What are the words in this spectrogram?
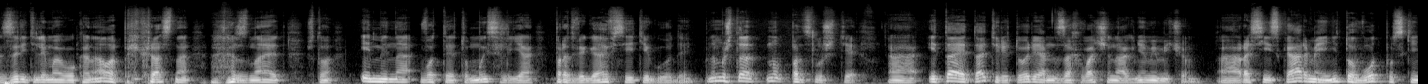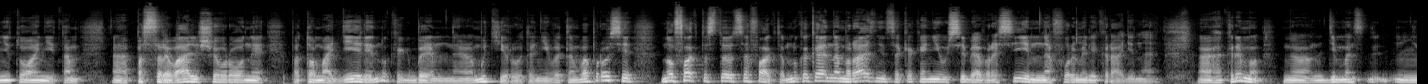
зрители моего канала прекрасно знают, что именно вот эту мысль я продвигаю все эти годы. Потому что, ну, послушайте, а, и та, и та территория захвачена огнем и мечом. А, российская армия не то в отпуске, не то они там а, посрывали шевроны, потом одели, ну, как бы мутируют они в этом вопросе, но факт остается фактом. Ну, какая нам разница, как они у себя в России оформили краденое. Крым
